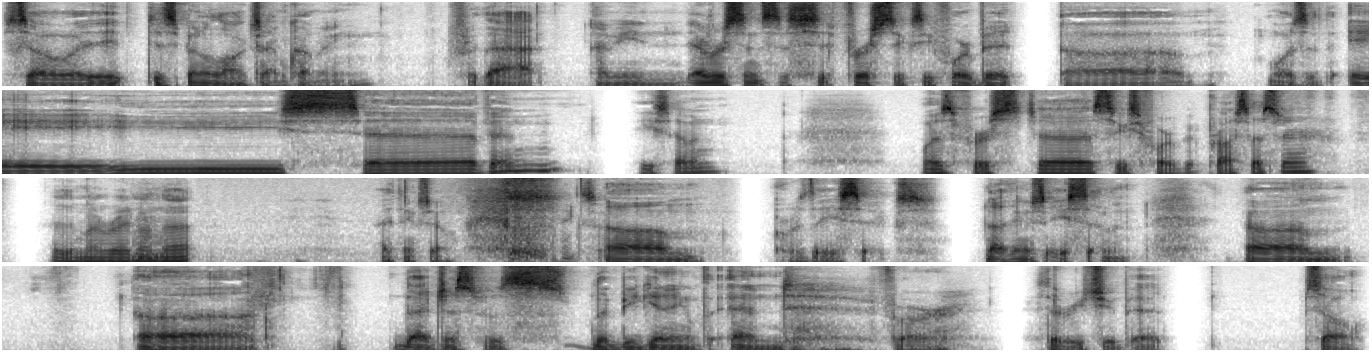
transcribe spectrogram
So it, it's been a long time coming for that. I mean, ever since the first 64 bit, uh, was it A7? A7 was the first uh, 64 bit processor. Am I right on that? I think so I think so. um, or was it A6? No, I think it was A7. Um, uh, that just was the beginning of the end for 32 bit. So,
